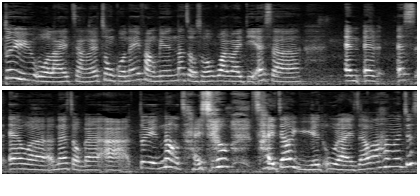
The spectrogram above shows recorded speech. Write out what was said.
对于我来讲呢，中国那一方面那种什么 YYDS 啊、MFSL 啊那种的啊，对，那种才叫才叫语言污染，你知道吗？他们就是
